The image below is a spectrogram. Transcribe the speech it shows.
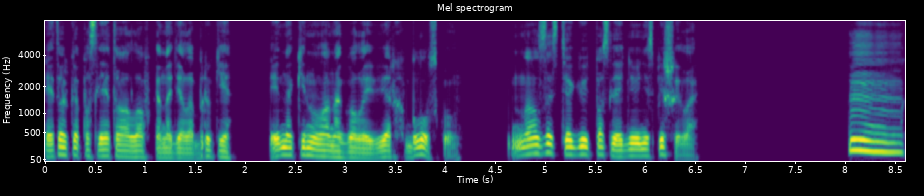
и только после этого ловко надела брюки и накинула на голый верх блузку, но застегивать последнюю не спешила. «Ммм,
